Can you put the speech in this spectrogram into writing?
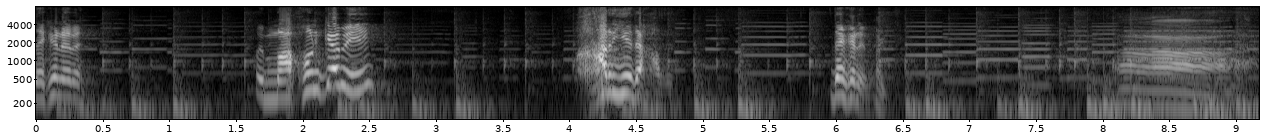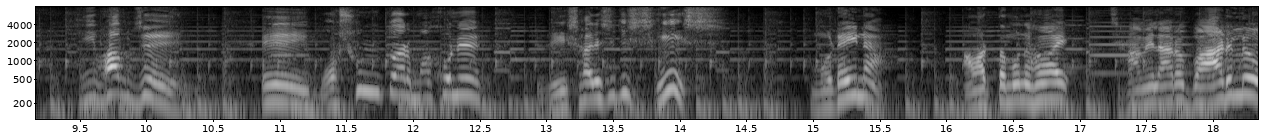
দেখে নেবেন। ওই মাখনকে আমি হারিয়ে দেখাবো। দেখে নেবেন আহ, কি ভাবছেন এই বসন্ত আর মাখনের রেশারেশি কি শেষ? মোটেই না। আমার তো মনে হয় ঝামেলা আরও বাড়লো।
